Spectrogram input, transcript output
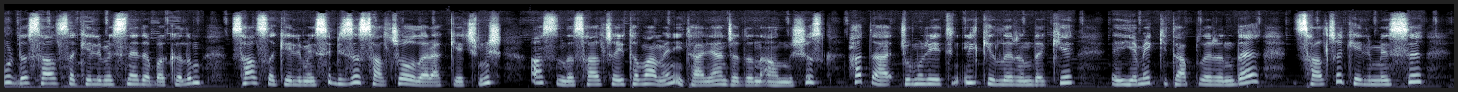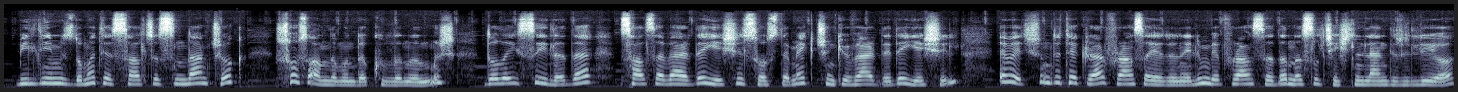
Burada salsa kelimesine de bakalım. Salsa kelimesi bize salça olarak geçmiş. Aslında salçayı tamamen İtalyancadan almışız. Hatta Cumhuriyet'in ilk yıllarındaki e, yemek kitaplarında salça kelimesi bildiğimiz domates salçasından çok sos anlamında kullanılmış. Dolayısıyla da salsa verde yeşil sos demek çünkü verde de yeşil. Evet şimdi tekrar Fransa'ya dönelim ve Fransa'da nasıl çeşnilendiriliyor?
